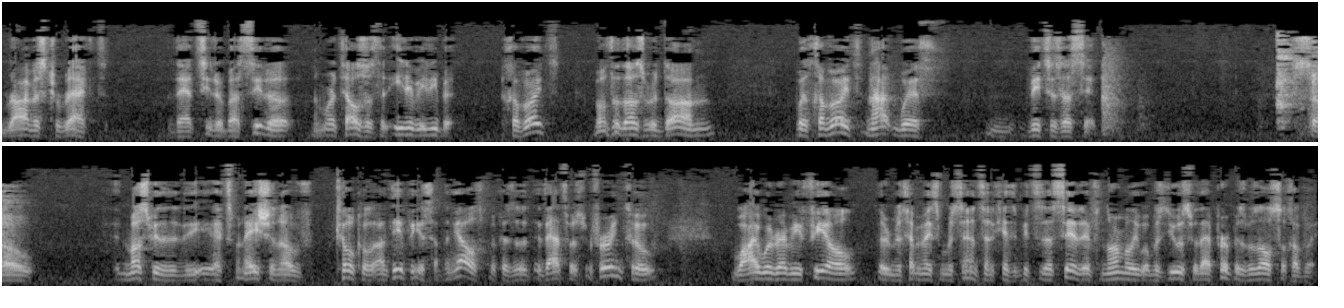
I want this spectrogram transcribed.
Rav is correct that Siddur Basira, the more tells us that Ida B'Ida Chavoit, both of those were done with Chavoit, not with Bitzas Hasid. So, it must be the, the explanation of Kilkul Antipi is something else, because if that's what's referring to. Why would Rebbe feel that Rebbe makes more sense in the case of Bitzas Hasid if normally what was used for that purpose was also Chavoit,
